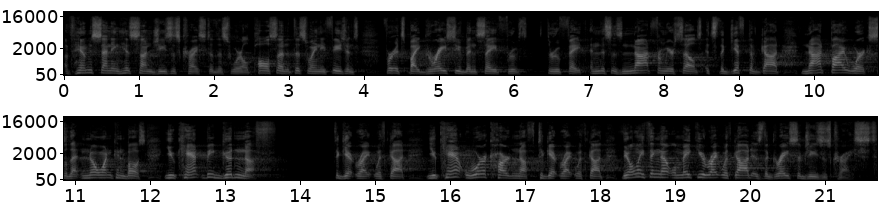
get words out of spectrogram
Of him sending his son, Jesus Christ, to this world. Paul said it this way in Ephesians For it's by grace you've been saved through through faith. And this is not from yourselves, it's the gift of God, not by works, so that no one can boast. You can't be good enough to get right with God. You can't work hard enough to get right with God. The only thing that will make you right with God is the grace of Jesus Christ.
